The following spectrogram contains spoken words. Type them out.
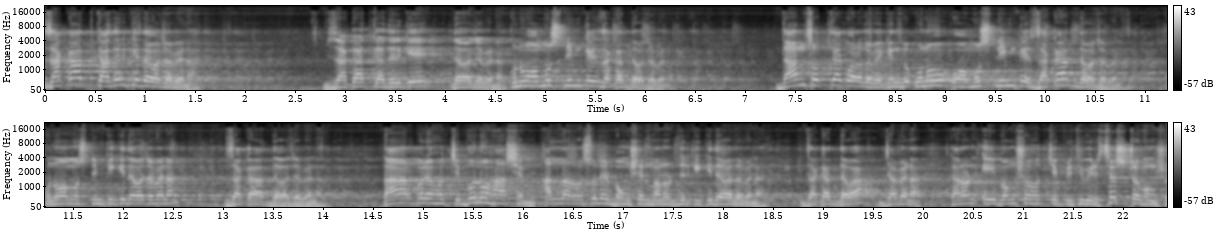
জাকাত কাদেরকে দেওয়া যাবে না? জাকাত কাদেরকে দেওয়া যাবে না। কোনো অমুসলিমকে জাকাত দেওয়া যাবে না। দান সৎকার করা যাবে, কিন্তু কোনো অমুসলিমকে জাকাত দেওয়া যাবে না। কোনো অমুসলিমকে কি দেওয়া যাবে না? জাকাত দেওয়া যাবে না। তারপরে হচ্ছে বনু হাসেম আল্লাহ রসুলের বংশের মানুষদেরকে কি দেওয়া যাবে না? জাকাত দেওয়া যাবে না। কারণ এই বংশ হচ্ছে পৃথিবীর শ্রেষ্ঠ বংশ,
